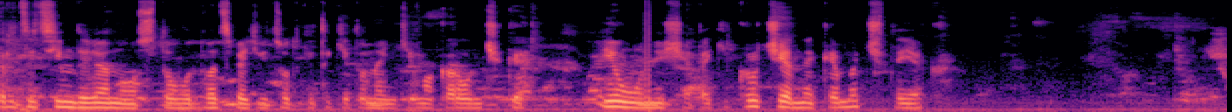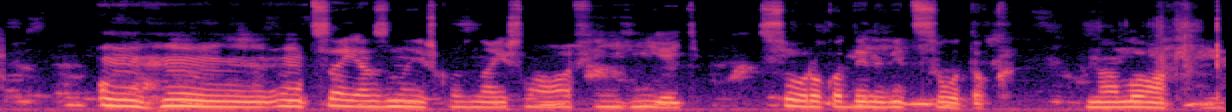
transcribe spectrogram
37,90, от 25% такі тоненькі макарончики. І вони ще такі крученники, бачите як. Угу, це я знижку знайшла, офігеть. 41% на лакті.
